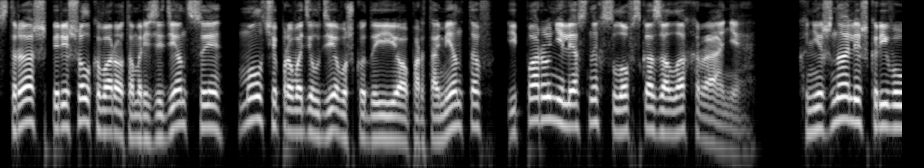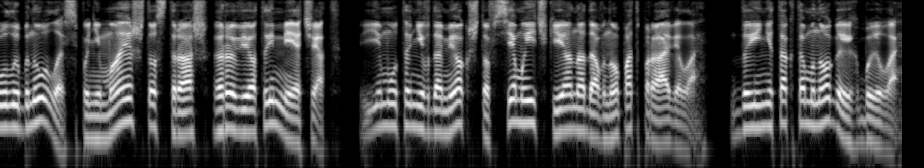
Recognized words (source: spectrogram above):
Страж перешел к воротам резиденции, молча проводил девушку до ее апартаментов и пару нелестных слов сказал охране. Княжна лишь криво улыбнулась, понимая, что страж рвет и мечет. Ему-то невдомек, что все маячки она давно подправила. Да и не так-то много их было.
